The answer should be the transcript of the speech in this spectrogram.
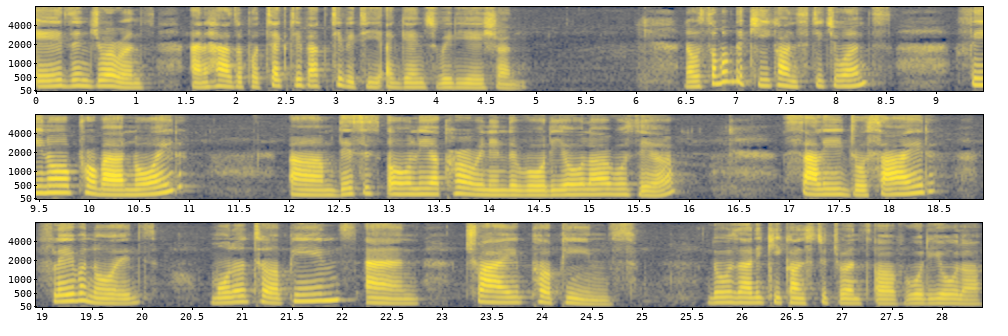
aids endurance and has a protective activity against radiation. Now, some of the key constituents Phenylpropanoid. Um, this is only occurring in the rhodiola rosea. Salidroside, flavonoids, monoterpenes, and triterpenes. Those are the key constituents of rhodiola,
